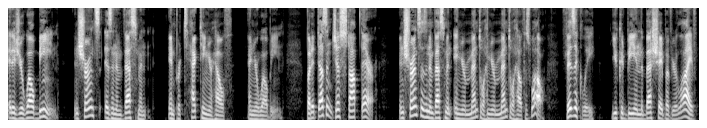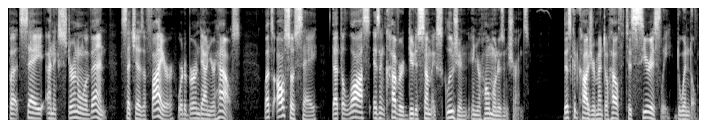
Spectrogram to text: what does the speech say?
it is your well being. Insurance is an investment in protecting your health and your well being. But it doesn't just stop there. Insurance is an investment in your mental in your mental health as well. Physically, you could be in the best shape of your life, but say an external event such as a fire were to burn down your house. Let's also say that the loss isn't covered due to some exclusion in your homeowner's insurance. This could cause your mental health to seriously dwindle.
